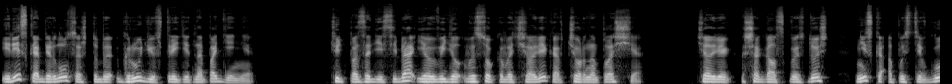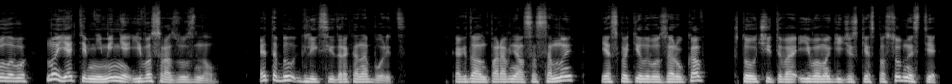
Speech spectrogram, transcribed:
и резко обернулся, чтобы грудью встретить нападение. Чуть позади себя я увидел высокого человека в черном плаще. Человек шагал сквозь дождь, низко опустив голову, но я, тем не менее, его сразу узнал. Это был Гликсий Драконоборец. Когда он поравнялся со мной, я схватил его за рукав, что, учитывая его магические способности,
